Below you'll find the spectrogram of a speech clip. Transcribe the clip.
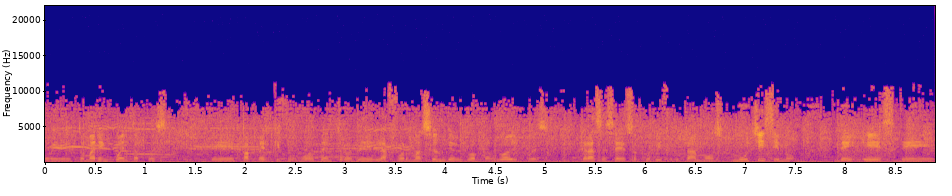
eh, tomar en cuenta pues el papel que jugó dentro de la formación del rock and roll pues gracias a eso pues disfrutamos muchísimo de este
